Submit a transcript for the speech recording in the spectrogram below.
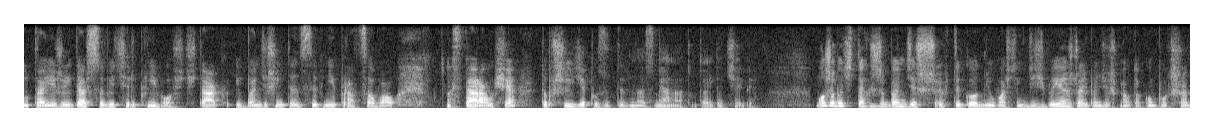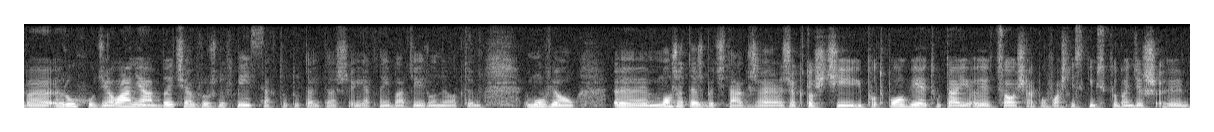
tutaj, jeżeli dasz sobie cierpliwość, tak, i będziesz intensywnie pracował, starał się, to przyjdzie pozytywna zmiana tutaj do Ciebie. Może być tak, że będziesz w tygodniu właśnie gdzieś wyjeżdżać, będziesz miał taką potrzebę ruchu, działania, bycia w różnych miejscach, to tutaj też jak najbardziej runy o tym mówią. Y, Może też być tak, że, że ktoś Ci podpowie tutaj y, coś, albo właśnie z kimś, kto będziesz y,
